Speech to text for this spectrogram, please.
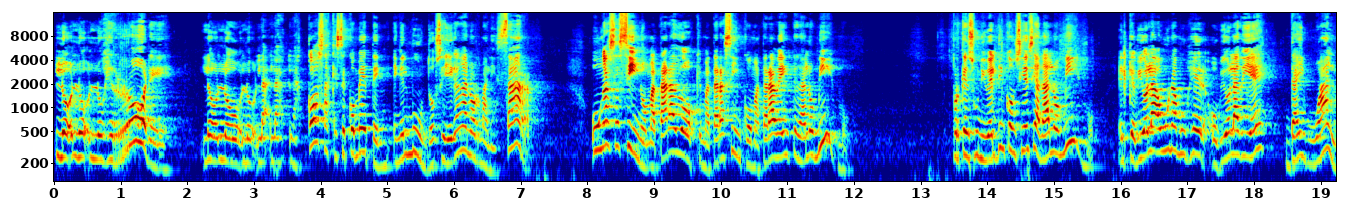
los errores, las cosas que se cometen en el mundo se llegan a normalizar. Un asesino matar a dos que matar a cinco o matar a veinte da lo mismo. Porque en su nivel de inconsciencia da lo mismo. El que viola a una mujer o viola a diez da igual.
